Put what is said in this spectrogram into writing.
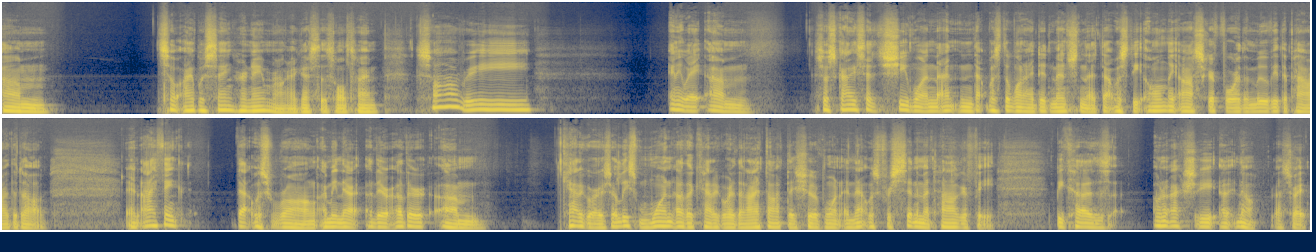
Um, so I was saying her name wrong, I guess, this whole time. Sorry. Anyway, um, so Scotty said she won, that, and that was the one I did mention that that was the only Oscar for the movie The Power of the Dog, and I think that was wrong. I mean, there there are other um, categories, or at least one other category that I thought they should have won, and that was for cinematography, because Oh no, actually, uh, no, that's right.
